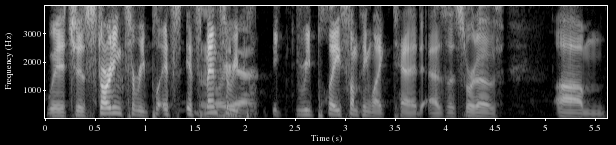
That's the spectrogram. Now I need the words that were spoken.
which is starting to replace it's it's meant oh, to yeah. re- replace something like ted as a sort of um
